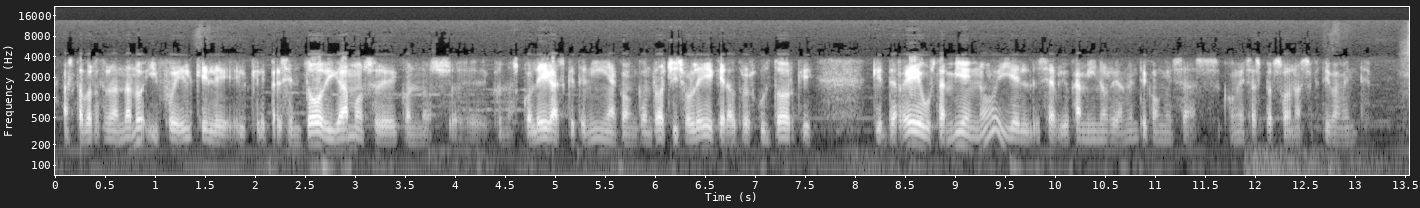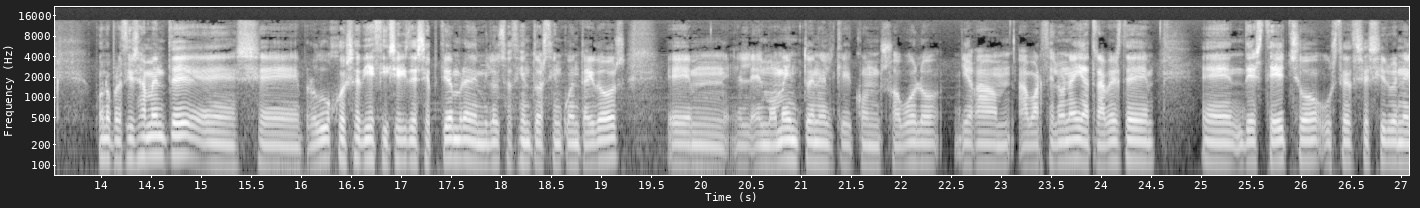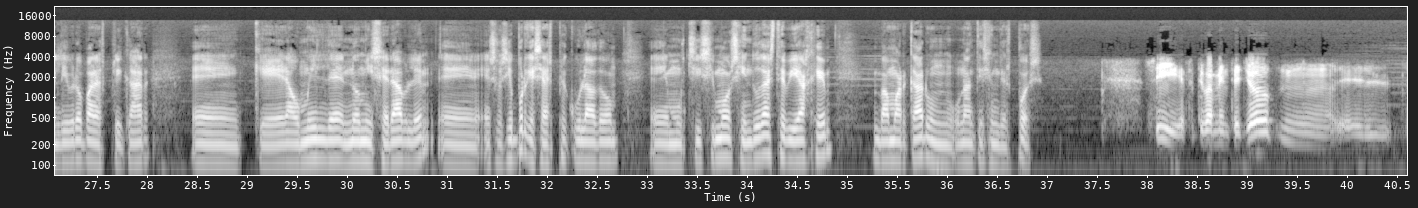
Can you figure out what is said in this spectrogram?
hasta Barcelona andando y fue el que le, el que le presentó, digamos, eh, con los eh, con los colegas que tenía, con, con Rochi Solé, que era otro escultor que, que de Reus también, ¿no? Y él se abrió camino realmente con esas con esas personas, efectivamente. Bueno, precisamente eh, se produjo ese 16 de septiembre de 1852, em, el, momento en el que con su abuelo llega a Barcelona y a través de, eh, este hecho usted se sirve en el libro para explicar eh, que era humilde, no miserable, eso sí, porque se ha especulado muchísimo. Sin duda este viaje va a marcar un antes y un después. Sí, efectivamente. Yo, mm,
